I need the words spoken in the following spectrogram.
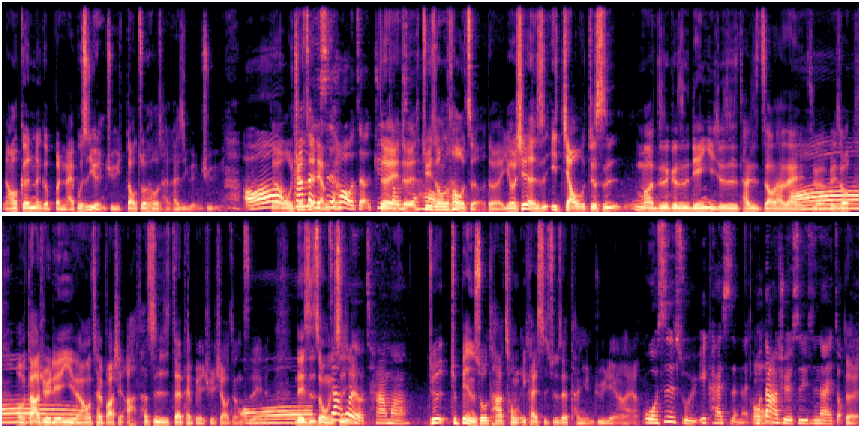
然后跟那个本来不是远距，到最后才开始远距。哦，对，我觉得这两个是后者，对对，剧中是后者。对，有些人是一交就是嘛，这个是联谊，就是他就知道他在这个，比如说哦大学联谊，然后才发现啊，他是在台北的学校这样之类的，类似这种事情。会有差吗？就就变成说，他从一开始就在谈远距恋爱啊。我是属于一开始的那种，我大学时期是那一种。对。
